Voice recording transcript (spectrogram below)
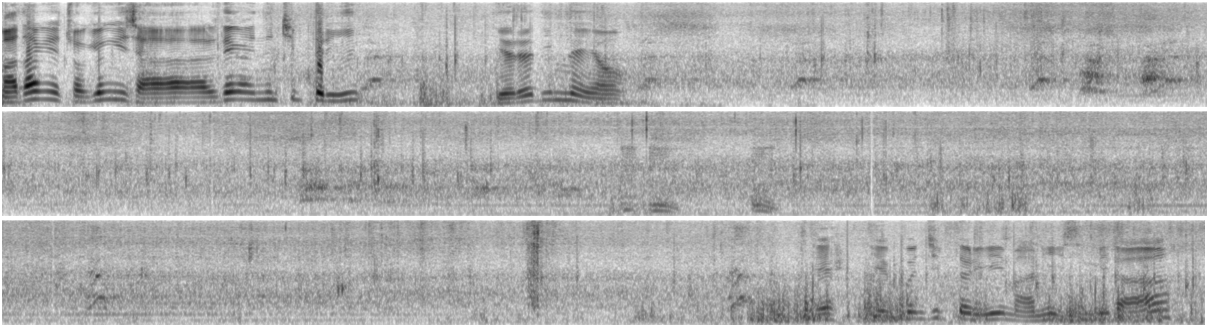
마당에 조경이 잘 되어 있는 집들이 여럿 있네요. 네, 예쁜 집들이 많이 있습니다.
